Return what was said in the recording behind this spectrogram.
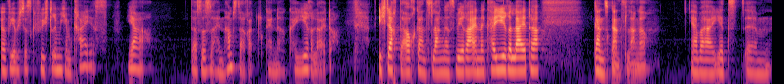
irgendwie habe ich das Gefühl, ich drehe mich im Kreis. Ja, das ist ein Hamsterrad, keine Karriereleiter. Ich dachte auch ganz lange, es wäre eine Karriereleiter. Ganz, ganz lange. Aber jetzt ähm,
